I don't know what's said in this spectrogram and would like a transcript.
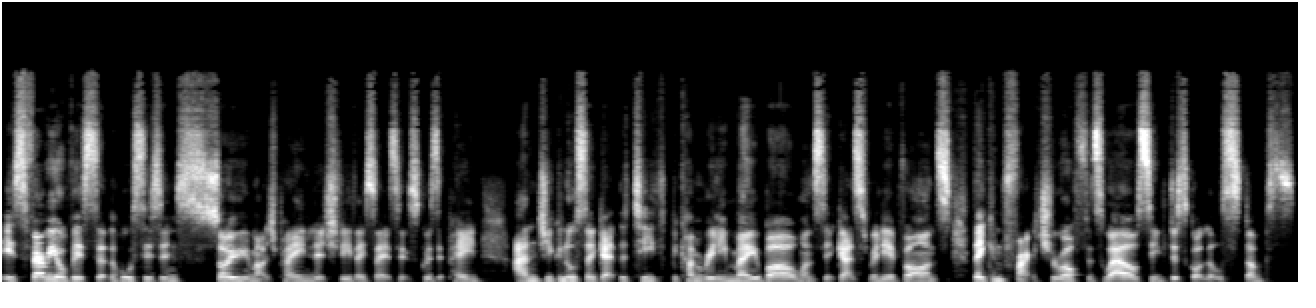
it's very obvious that the horse is in so much pain. Literally, they say it's exquisite pain. And you can also get the teeth become really mobile once it gets really advanced. They can fracture off as well. So you've just got little stubs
